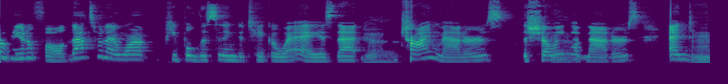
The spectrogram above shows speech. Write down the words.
so beautiful. That's what I want people listening to take away is that yeah. trying matters, the showing yeah. up matters. And mm-hmm.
